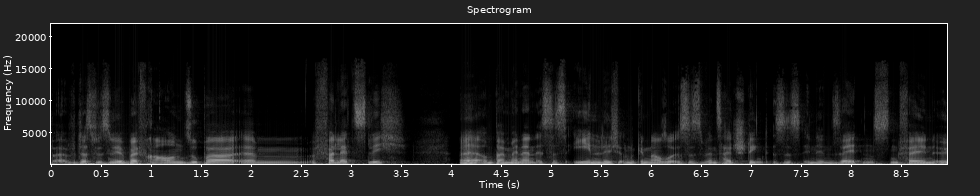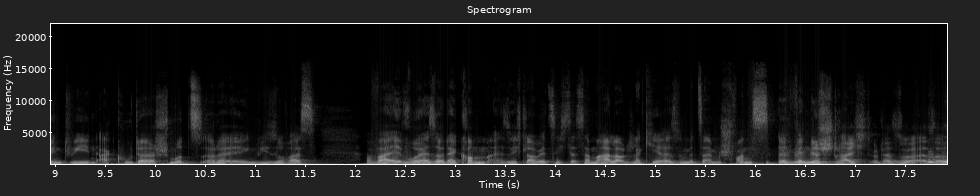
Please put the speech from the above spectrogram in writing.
äh, das wissen wir, bei Frauen super ähm, verletzlich. Äh, und bei Männern ist es ähnlich und genauso ist es. Wenn es halt stinkt, ist es in den seltensten Fällen irgendwie ein akuter Schmutz oder irgendwie sowas. Weil woher soll der kommen? Also ich glaube jetzt nicht, dass der Maler und Lackierer ist und mit seinem Schwanz äh, Wände streicht oder so. Also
